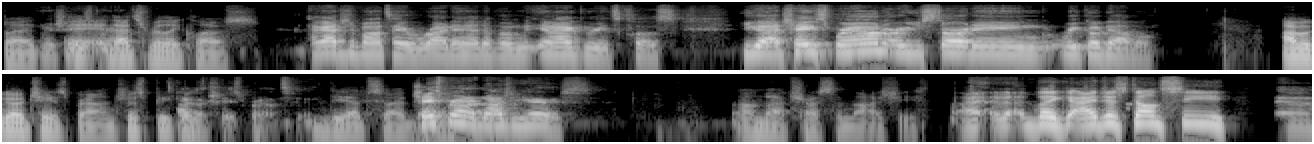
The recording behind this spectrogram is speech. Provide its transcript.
but Chase Brown. that's really close. I got Javonte right ahead of him, and I agree it's close. You got Chase Brown, or are you starting Rico Dowdle? I would go Chase Brown just because Chase Brown too. The upside. Chase there. Brown or Najee Harris. I'm not trusting Najee. I like. I just don't see. Yeah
